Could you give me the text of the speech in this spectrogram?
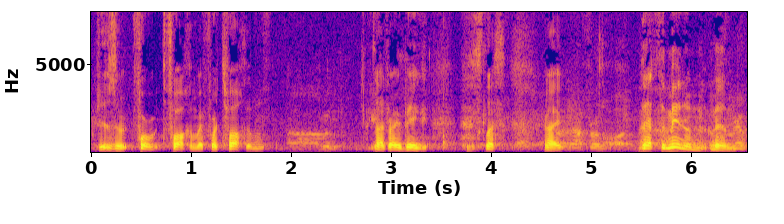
Which is four tvachim by four tvachim. It's not very big. It's less, right? That's the minimum. minimum.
